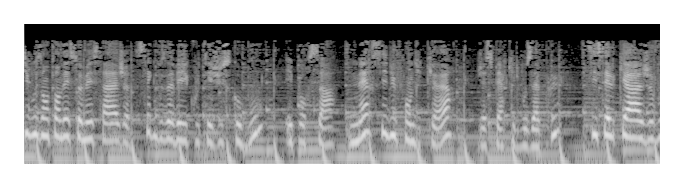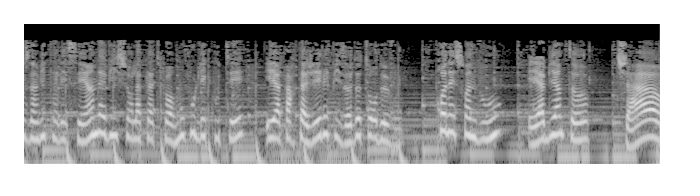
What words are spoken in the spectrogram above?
Si vous entendez ce message, c'est que vous avez écouté jusqu'au bout. Et pour ça, merci du fond du cœur. J'espère qu'il vous a plu. Si c'est le cas, je vous invite à laisser un avis sur la plateforme où vous l'écoutez et à partager l'épisode autour de vous. Prenez soin de vous et à bientôt. Ciao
